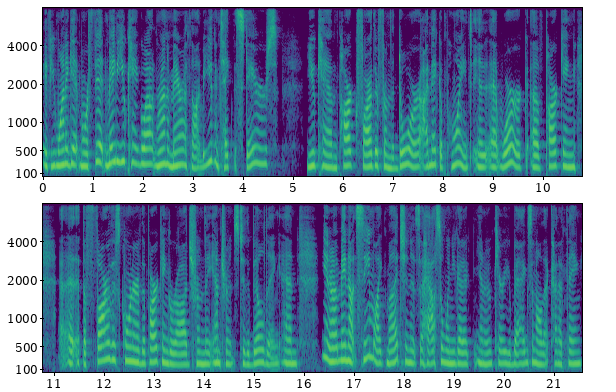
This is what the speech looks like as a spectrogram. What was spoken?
If you want to get more fit, maybe you can't go out and run a marathon, but you can take the stairs. You can park farther from the door. I make a point at work of parking at the farthest corner of the parking garage from the entrance to the building. And you know, it may not seem like much and it's a hassle when you got to, you know, carry your bags and all that kind of thing.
